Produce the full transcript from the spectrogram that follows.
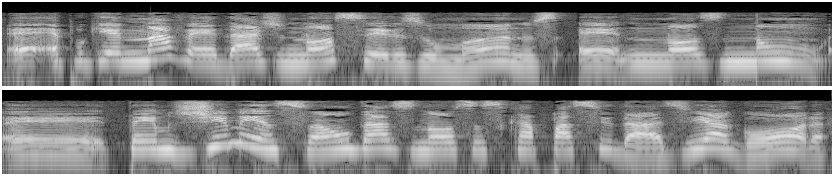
é, é porque, na verdade, nós seres humanos, é, nós não é, temos dimensão das nossas capacidades. E agora,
